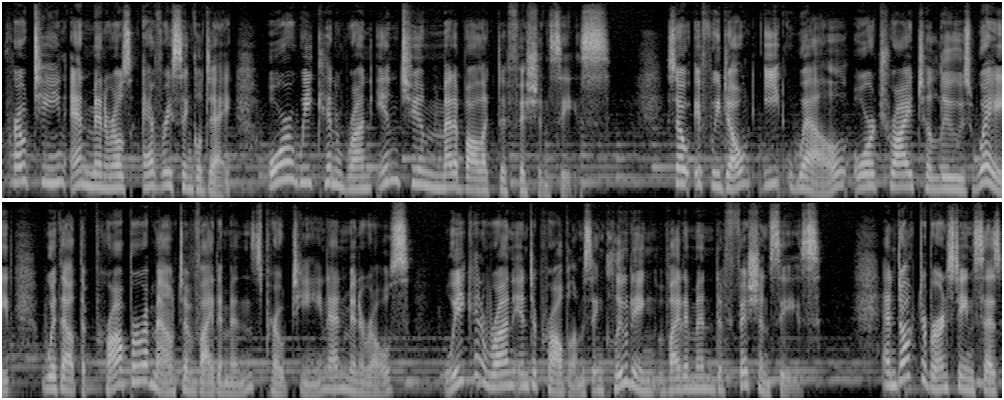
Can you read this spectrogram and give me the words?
protein, and minerals every single day, or we can run into metabolic deficiencies. So, if we don't eat well or try to lose weight without the proper amount of vitamins, protein, and minerals, we can run into problems, including vitamin deficiencies. And Dr. Bernstein says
